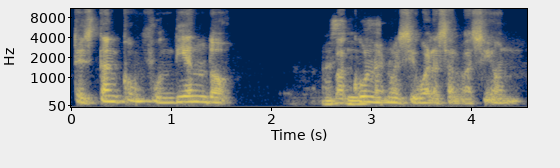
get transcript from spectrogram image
te están confundiendo. Vacuna no es igual a salvación.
